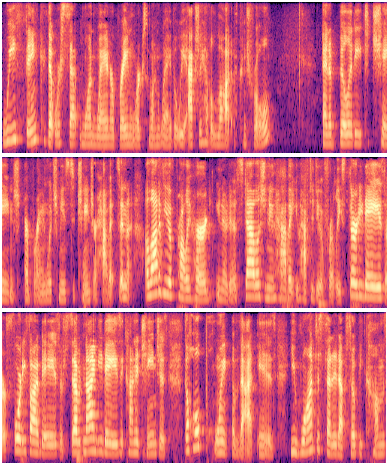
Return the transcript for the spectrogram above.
we think that we're set one way and our brain works one way, but we actually have a lot of control and ability to change our brain, which means to change our habits. And a lot of you have probably heard, you know, to establish a new habit, you have to do it for at least 30 days or 45 days or 90 days. It kind of changes. The whole point of that is you want to set it up so it becomes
